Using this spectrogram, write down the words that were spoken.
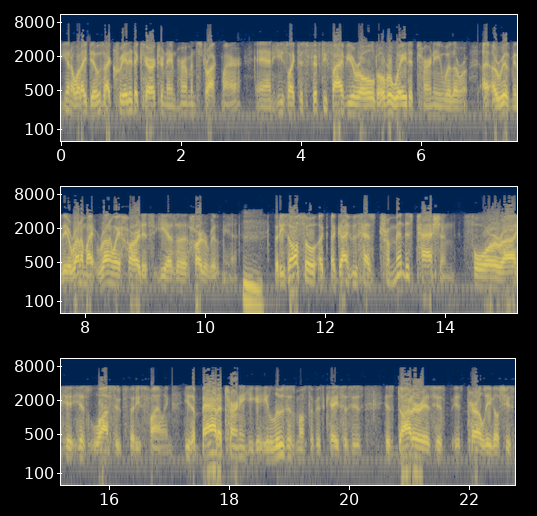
You know, what I did was I created a character named Herman Strockmeyer, and he's like this 55 year old overweight attorney with a, a arrhythmia. The runaway, runaway heart is he has a heart arrhythmia, Mm. but he's also a, a guy who has tremendous passion for uh, his, his lawsuits that he's filing. He's a bad attorney. He he loses most of his cases. His his daughter is his his paralegal. She's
